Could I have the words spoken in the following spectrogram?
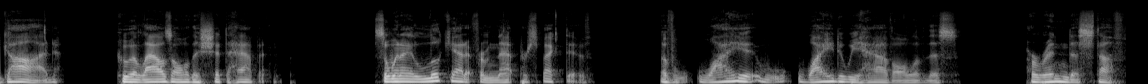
God who allows all this shit to happen. So when I look at it from that perspective of why why do we have all of this horrendous stuff?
